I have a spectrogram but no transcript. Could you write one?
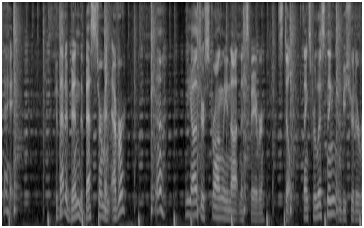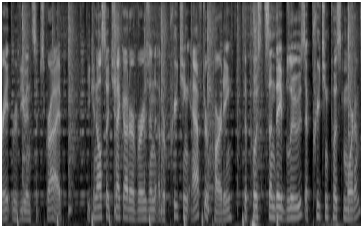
Hey, could that have been the best sermon ever? The odds are strongly not in its favor. Still, thanks for listening and be sure to rate, review, and subscribe. You can also check out our version of a preaching after party, the Post Sunday Blues, a preaching post mortem,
